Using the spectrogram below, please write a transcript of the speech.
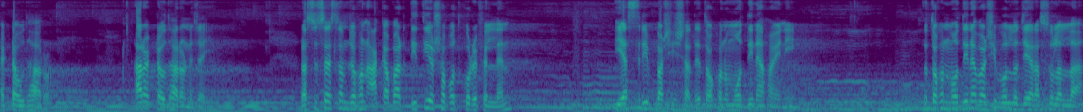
একটা উদাহরণ। আর একটা উদাহরণে যাই। রাসুসাহ ইসলাম যখন আকাবার দ্বিতীয় শপথ করে ফেললেন ইয়াসরিফবাসীর সাথে, তখনও মদিনা হয়নি। তো তখন মদিনাবাসী বলল যে রাসুল আল্লাহ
